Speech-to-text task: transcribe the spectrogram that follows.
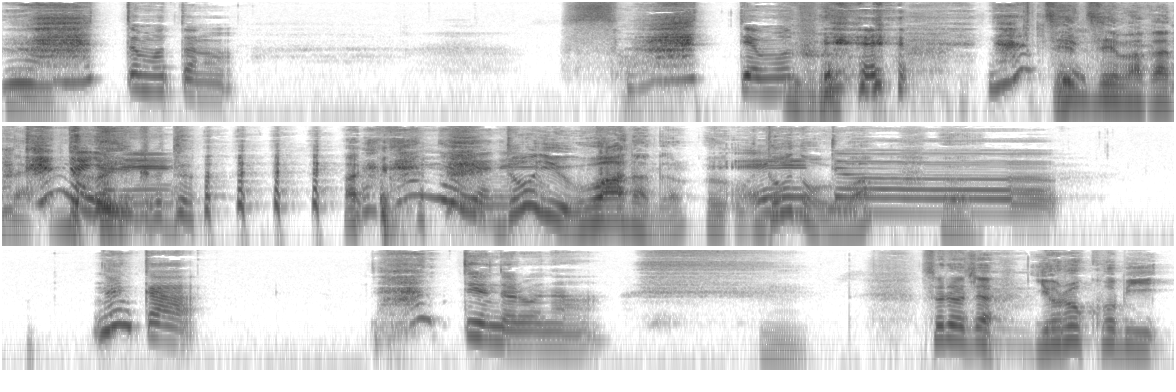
うわーって思ったの。っそう。て思って、なんていう全然わかんない。わかんないよねどういうこと？わかんないよね。どういう和なんだろう、えどのー和、と、なんか、なんて言うんだろうな。うんそれはじゃあ、喜び、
